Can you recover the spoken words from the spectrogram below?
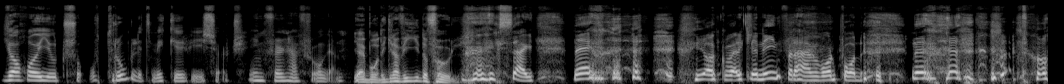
Jag har gjort så otroligt mycket research inför den här frågan. Jag är både gravid och full. Exakt. Nej, jag går verkligen in för det här med vår podd. Nej, men, då,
